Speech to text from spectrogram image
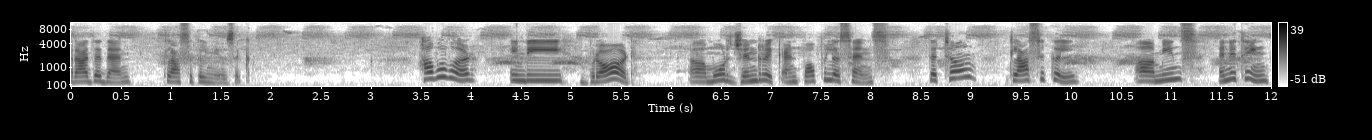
rather than classical music. However, in the broad, uh, more generic and popular sense, the term classical uh, means anything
